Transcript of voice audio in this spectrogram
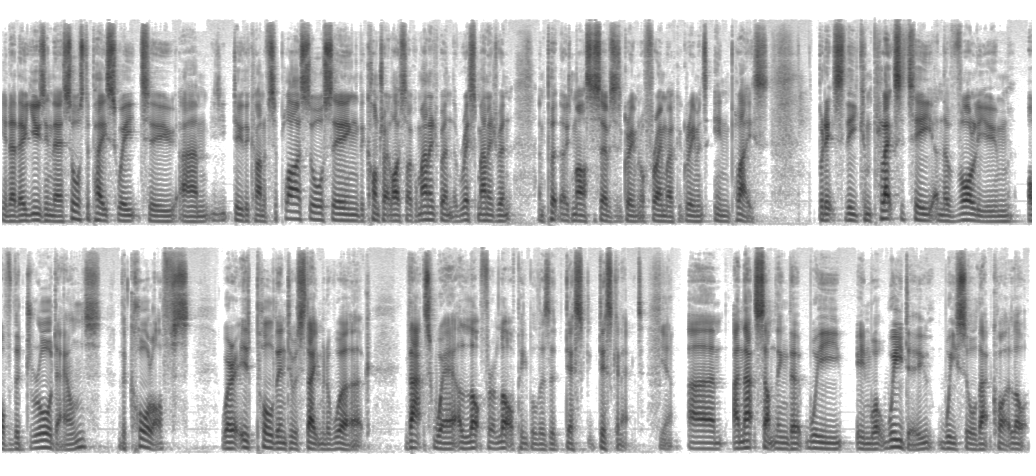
You know, they're using their source to pay suite to um, do the kind of supplier sourcing, the contract lifecycle management, the risk management, and put those master services agreement or framework agreements in place. But it's the complexity and the volume of the drawdowns, the call offs, where it is pulled into a statement of work, that's where a lot for a lot of people there's a dis- disconnect. Yeah. Um, and that's something that we in what we do we saw that quite a lot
